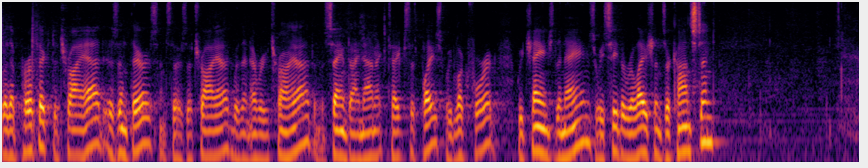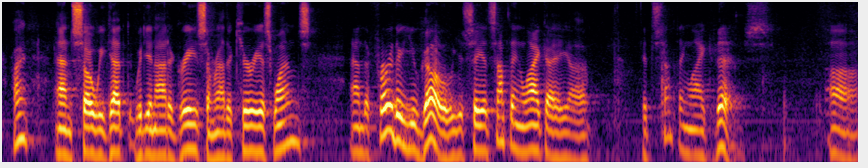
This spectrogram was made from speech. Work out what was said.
with a perfect, a triad, isn't there? Since there's a triad within every triad, and the same dynamic takes its place. We look for it, we change the names, we see the relations are constant. Right? And so we get, would you not agree, some rather curious ones. And the further you go, you see it's something like a. Uh, it's something like this. Uh,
